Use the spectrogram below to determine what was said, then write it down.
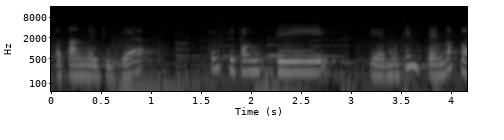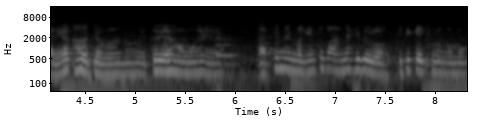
tetangga juga. Terus ditang di ya mungkin ditembak lah ya kalau zaman itu ya ngomongnya ya. Tapi nembaknya tuh aneh gitu loh. Jadi kayak cuma ngomong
